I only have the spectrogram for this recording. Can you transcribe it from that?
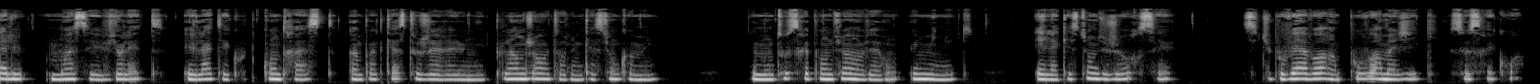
Salut, moi c'est Violette, et là t'écoutes Contraste, un podcast où j'ai réuni plein de gens autour d'une question commune. Ils m'ont tous répondu en environ une minute, et la question du jour c'est si tu pouvais avoir un pouvoir magique, ce serait quoi?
